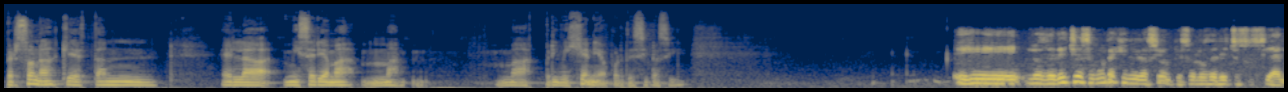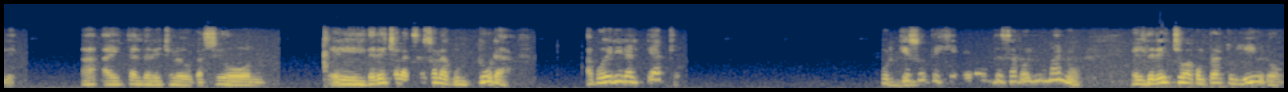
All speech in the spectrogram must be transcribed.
personas que están en la miseria más, más, más primigenia, por decirlo así? Eh, los derechos de segunda generación, que son los derechos sociales, Ah, ahí está el derecho a la educación, el derecho al acceso a la cultura, a poder ir al teatro. Porque eso te genera un desarrollo humano. El derecho a comprar tus libros,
